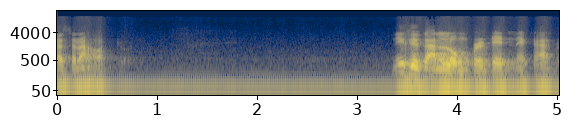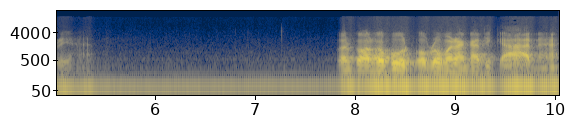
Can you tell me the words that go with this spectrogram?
ลักษณะอ่อนโยนนี่คือการหลงประเด็นในการบริหาร วันก่อนก็พูดอบรมรังคาธิการนะฮะ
